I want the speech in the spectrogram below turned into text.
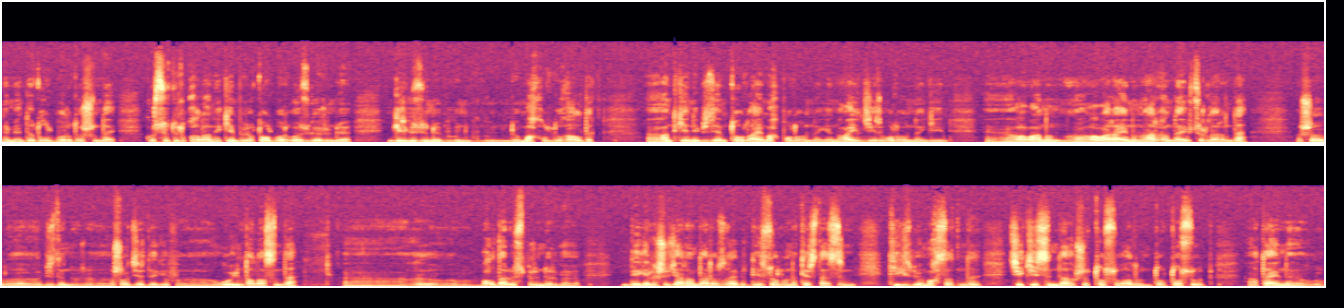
немеде долбоордо ушундай көрсөтүлүп калган экен бирок долбоорго өзгөрүүнү киргизүүнү бүгүнкү күндө макулдук алдык анткени биз эми тоолуу аймак болгондон кийин айыл жери болгондон кийин абанын аба ырайынын ар кандай учурларында ошол биздин ошол жердеги оюн талаасында балдар өспүрүмдөргө ушу жарандарыбызга бир ден соолугуна терс таасирин тийгизбөө максатында чекесин дагы ушу тосуп алуу тосуп атайын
